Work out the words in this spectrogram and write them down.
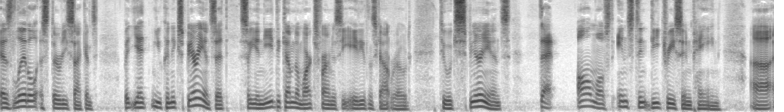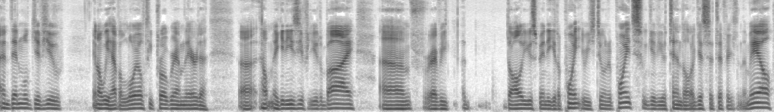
As little as 30 seconds. But yet you can experience it. So you need to come to Mark's Pharmacy, 80th and Scott Road, to experience that almost instant decrease in pain. Uh, and then we'll give you, you know, we have a loyalty program there to uh, help make it easy for you to buy. Um, for every dollar you spend, you get a point. You reach 200 points. We give you a $10 gift certificate in the mail.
